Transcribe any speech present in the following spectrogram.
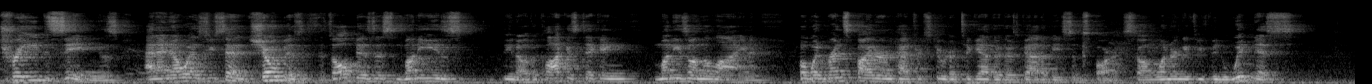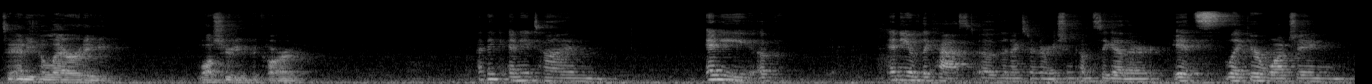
trade zings. And I know, as you said, show business. It's all business. Money is, you know, the clock is ticking, money's on the line. But when Brent Spiner and Patrick Stewart are together, there's got to be some sparks. So I'm wondering if you've been witness to any hilarity while shooting Picard. I think anytime any of any of the cast of the next generation comes together, it's like you're watching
